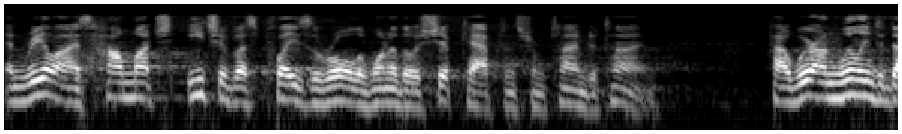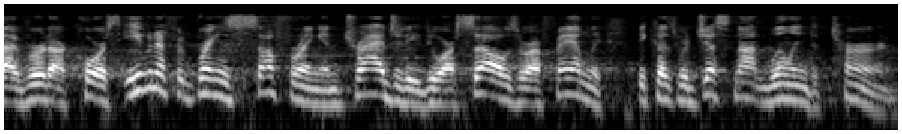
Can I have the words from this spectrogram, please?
and realize how much each of us plays the role of one of those ship captains from time to time. How we're unwilling to divert our course, even if it brings suffering and tragedy to ourselves or our family, because we're just not willing to turn.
